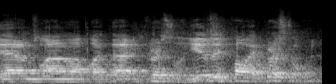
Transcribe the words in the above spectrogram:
the atoms lining up like that in crystal. Usually polycrystalline.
